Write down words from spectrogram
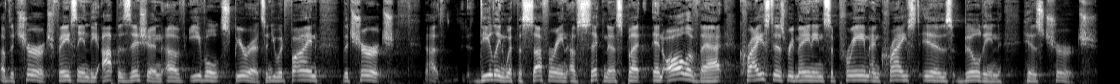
of the church facing the opposition of evil spirits, and you would find the church uh, dealing with the suffering of sickness, but in all of that, Christ is remaining supreme and Christ is building his church.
